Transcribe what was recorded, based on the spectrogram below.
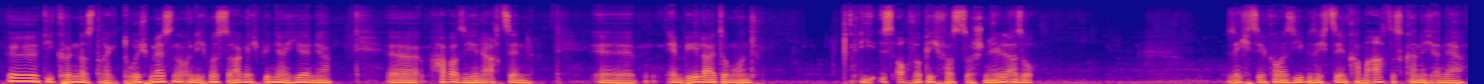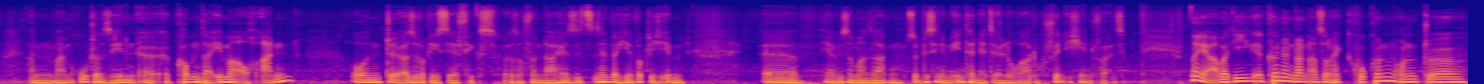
Äh, die können das direkt durchmessen und ich muss sagen, ich bin ja hier in der, äh, habe also hier eine 18 äh, MB-Leitung und die ist auch wirklich fast so schnell. Also 16,7, 16,8, das kann ich an, der, an meinem Router sehen, äh, kommen da immer auch an. Und äh, also wirklich sehr fix. Also von daher sind wir hier wirklich im, äh, ja, wie soll man sagen, so ein bisschen im Internet Eldorado, finde ich jedenfalls. Naja, aber die können dann also direkt gucken und äh,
